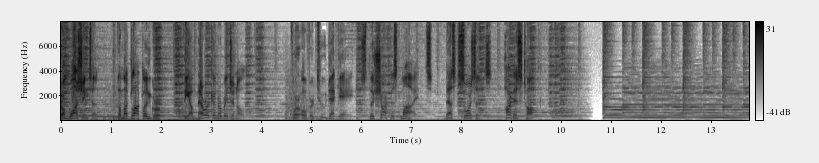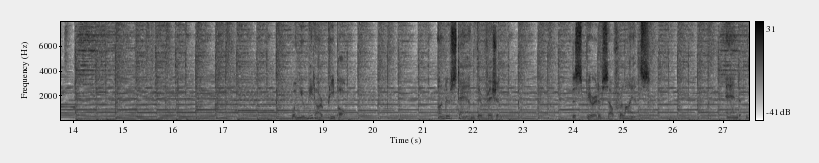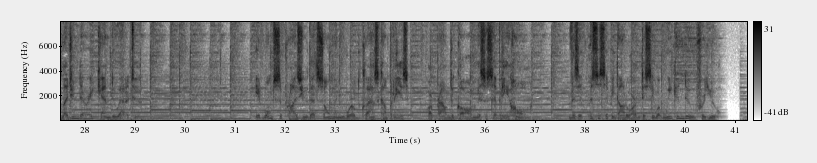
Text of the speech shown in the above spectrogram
From Washington, the McLaughlin Group, the American original. For over two decades, the sharpest minds, best sources, hardest talk. When you meet our people, understand their vision, the spirit of self-reliance, and legendary can-do attitude. It won't surprise you that so many world-class companies are proud to call Mississippi home. Visit Mississippi.org to see what we can do for you.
